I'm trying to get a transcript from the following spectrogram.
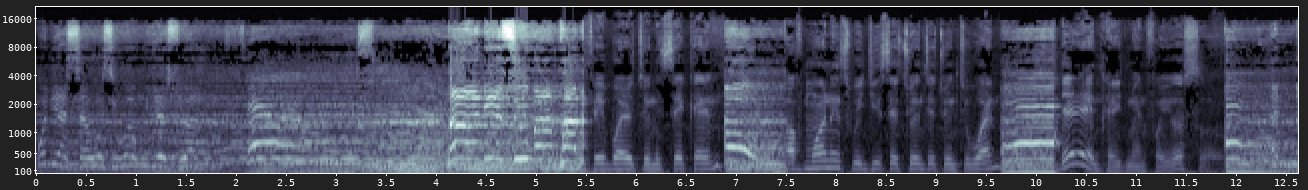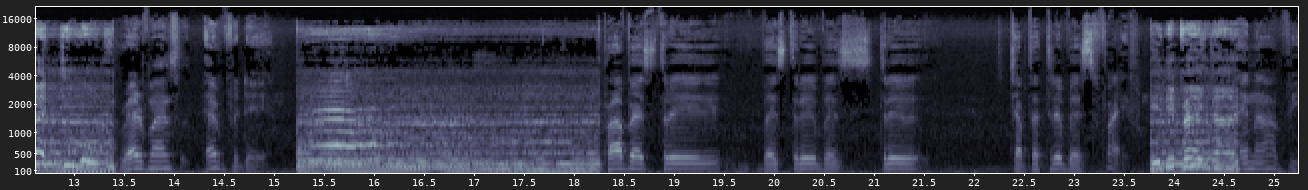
What do you say? What's the one with Yesu? February 22nd of Mornings with Jesus 2021. Daily encouragement for your soul. And not do Relevance every day. Proverbs 3, verse 3, verse 3, chapter 3, verse 5. NRV.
